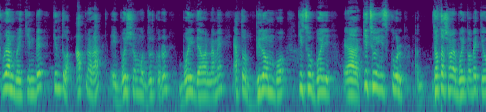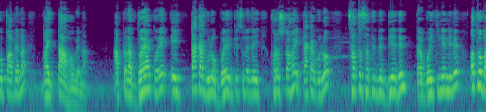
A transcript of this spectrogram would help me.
পুরান বই কিনবে। কিন্তু আপনারা এই বৈষম্য দূর করুন। বই দেওয়ার নামে এত বিলম্ব। কিছু বই কিছু স্কুল যথাসময়ে বই পাবে, কেউ পাবে না। ভাই, তা হবে না। আপনারা দয়া করে এই টাকাগুলো বইয়ের পিছনে যেই খরচটা হয়, টাকাগুলো ছাত্রছাত্রীদের দিয়ে দিন, তারা বই কিনে নিবে, অথবা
